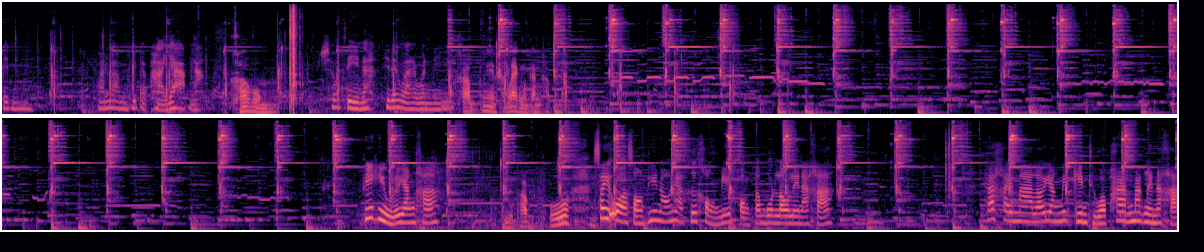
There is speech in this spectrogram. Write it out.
เป็นฟ้อนลำที่แบบหายากนะครับผม โชคดีนะ ที่ได้มาในวันนี้ ครับเพิ่งเห็นครั้งแรกเหมือนกันครับ พี่หิวหรือยังคะ อยู่ครับโอ้ไส้อั่วสองพี่น้องเนี่ยคือของดีของตำบลเราเลยนะคะ ถ้าใครมาแล้วยังไม่กินถือว่าพลาดมากเลยนะคะ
